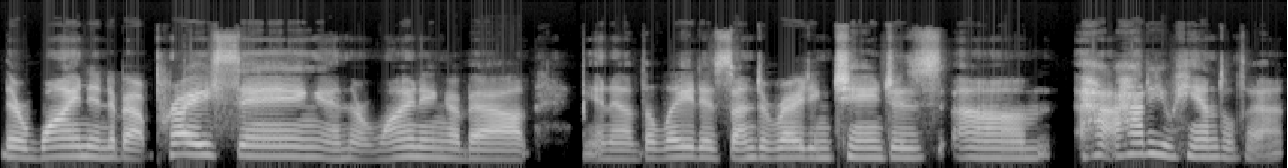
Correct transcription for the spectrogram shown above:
they're whining about pricing and they're whining about you know the latest underwriting changes? Um, how, how do you handle that?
